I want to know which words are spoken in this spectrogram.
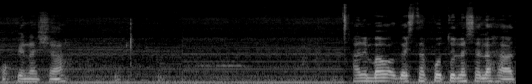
Okay na siya. Halimbawa guys naputol na sa lahat.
